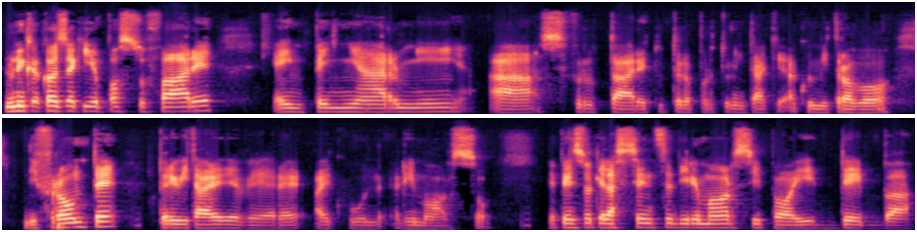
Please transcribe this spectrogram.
L'unica cosa che io posso fare è impegnarmi a sfruttare tutte le opportunità che, a cui mi trovo di fronte per evitare di avere alcun rimorso. E penso che l'assenza di rimorsi poi debba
